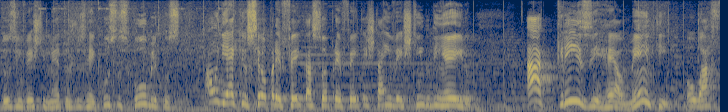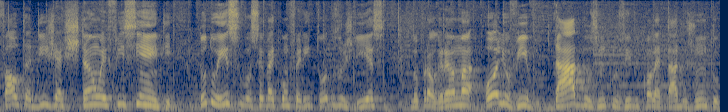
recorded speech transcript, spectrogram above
dos investimentos dos recursos públicos. Onde é que o seu prefeito, a sua prefeita está investindo dinheiro? A crise realmente ou a falta de gestão eficiente? Tudo isso você vai conferir todos os dias no programa Olho Vivo, dados inclusive coletados junto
